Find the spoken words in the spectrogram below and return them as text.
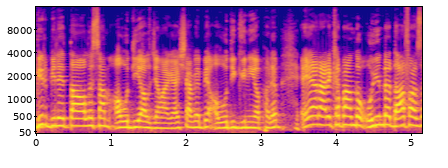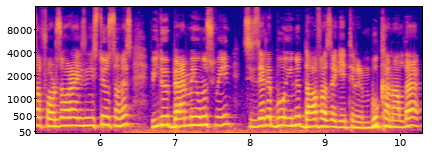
Bir bilet daha alırsam Audi'yi alacağım arkadaşlar ve bir Audi günü yaparım. Eğer arka planda oyunda daha fazla Forza Horizon istiyorsanız videoyu beğenmeyi unutmayın. Sizlere bu oyunu daha fazla getiririm. Bu kanalda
